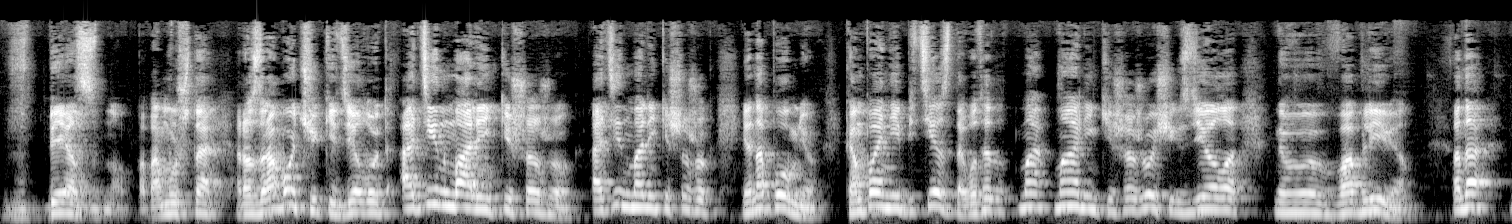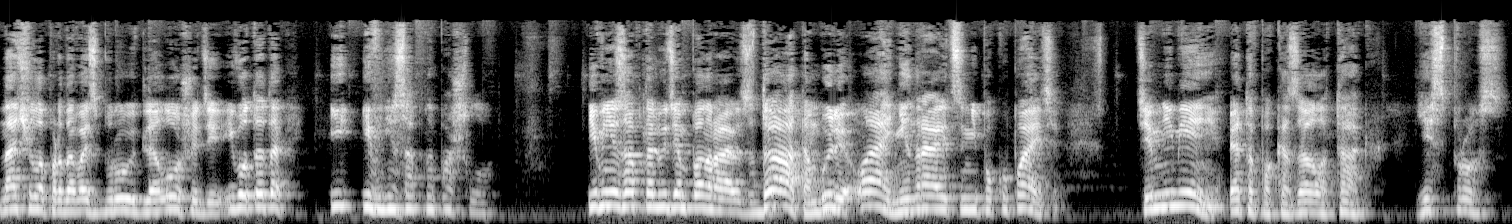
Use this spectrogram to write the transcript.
в бездну. Потому что разработчики делают один маленький шажок. Один маленький шажок. Я напомню, компания Bethesda вот этот ма- маленький шажочек сделала в, Oblivion. Она начала продавать сбрую для лошади. И вот это... И, и внезапно пошло. И внезапно людям понравится. Да, там были, ай, не нравится, не покупайте. Тем не менее, это показало так. Есть спрос.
